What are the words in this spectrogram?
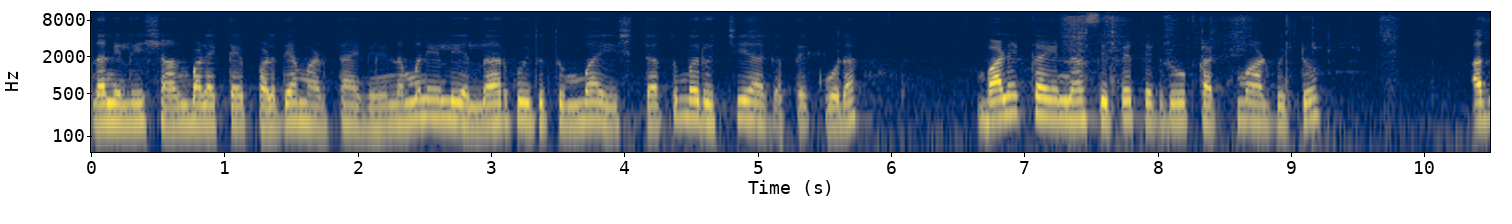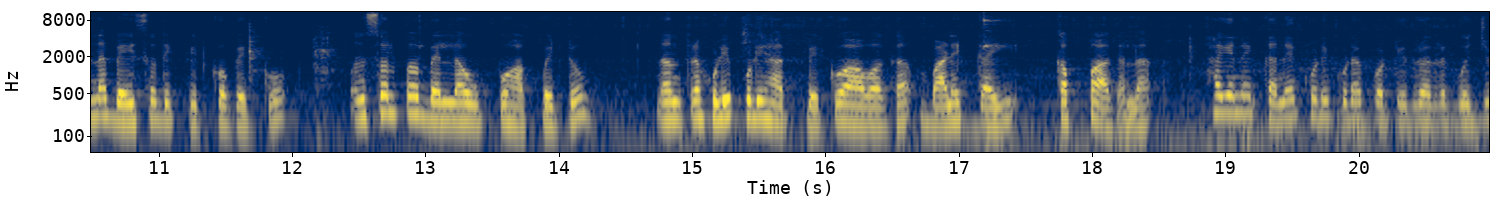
ನಾನಿಲ್ಲಿ ಶಾನ್ ಬಾಳೆಕಾಯಿ ಪಳದೆ ಮಾಡ್ತಾ ಇದ್ದೀನಿ. ನಮ್ಮನೆಯಲ್ಲಿ ಎಲ್ಲರಿಗೂ ಇದು ತುಂಬ ಇಷ್ಟ, ತುಂಬ ರುಚಿಯಾಗುತ್ತೆ ಕೂಡ. ಬಾಳೆಕಾಯಿನ ಸಿಪ್ಪೆ ತೆಗೆದು ಕಟ್ ಮಾಡಿಬಿಟ್ಟು ಅದನ್ನ ಬೇಯಿಸೋದಕ್ಕೆ ಇಟ್ಕೋಬೇಕು. ಒಂದು ಸ್ವಲ್ಪ ಬೆಲ್ಲ, ಉಪ್ಪು ಹಾಕಿಬಿಟ್ಟು ನಂತರ ಹುಳಿ ಪುಡಿ ಹಾಕಬೇಕು. ಆವಾಗ ಬಾಳೆಕಾಯಿ ಕಪ್ಪಾಗಲ್ಲ ಹಾಗೆಯೇ ಕನೆ ಕೊಡಿ ಕೂಡ ಕೊಟ್ಟಿದ್ರು ಅದರ ಗೊಜ್ಜು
